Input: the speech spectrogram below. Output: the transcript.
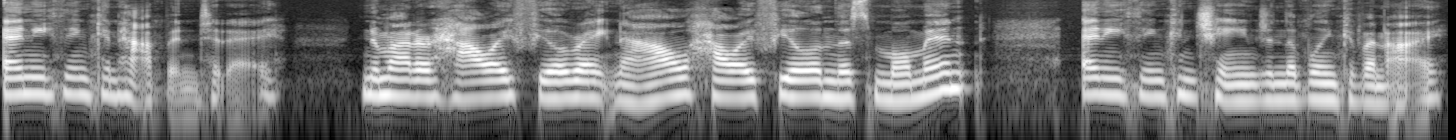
Anything can happen today no matter how I feel right now, how I feel in this moment, anything can change in the blink of an eye.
